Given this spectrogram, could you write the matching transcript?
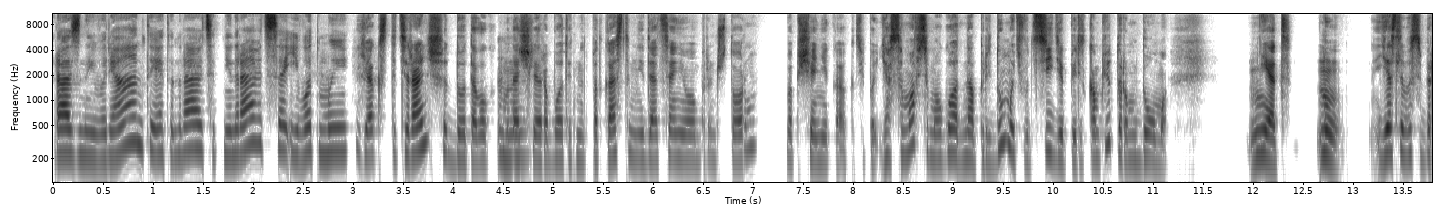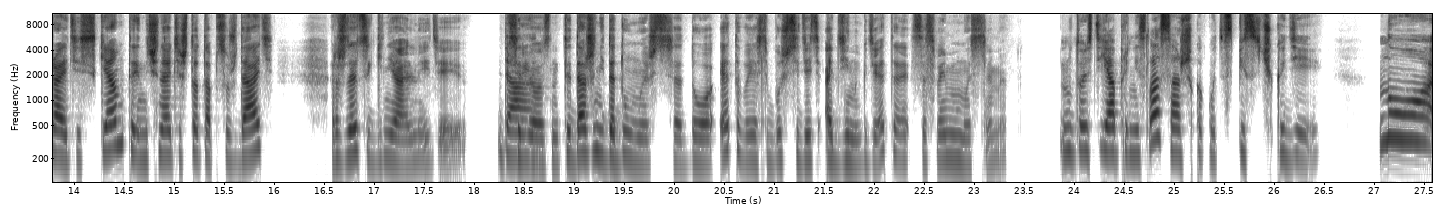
разные варианты. Это нравится, это не нравится. И вот мы... Я, кстати, раньше, до того, как мы Мгм. начали работать над подкастом, недооценивала brainstorm. Вообще никак. Типа, я сама все могу одна придумать, вот сидя перед компьютером дома. Нет. Ну, если вы собираетесь с кем-то и начинаете что-то обсуждать, рождаются гениальные идеи. Да, Серьезно. Ты даже не додумаешься до этого, если будешь сидеть один где-то со своими мыслями. Ну, то есть я принесла Саше какой-то списочек идей, но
